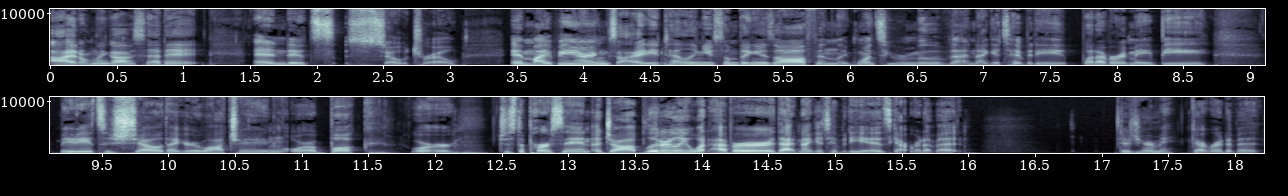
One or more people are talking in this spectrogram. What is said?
I don't think I've said it. And it's so true. it might be your anxiety telling you something is off. And like once you remove that negativity, whatever it may be, maybe it's a show that you're watching or a book or just a person, a job, literally whatever that negativity is, get rid of it. Did you hear me? Get rid of it.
